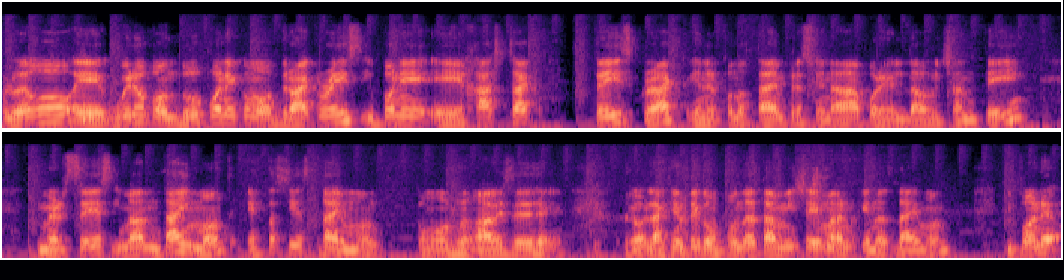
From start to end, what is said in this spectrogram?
luego eh, Bondu pone como Drag Race y pone eh, hashtag FaceCrack, que en el fondo estaba impresionada por el Double Chantey. Mercedes Iman Diamond, esta sí es Diamond, como a veces eh, la gente confunde a Tamisha Iman, que no es Diamond, y pone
